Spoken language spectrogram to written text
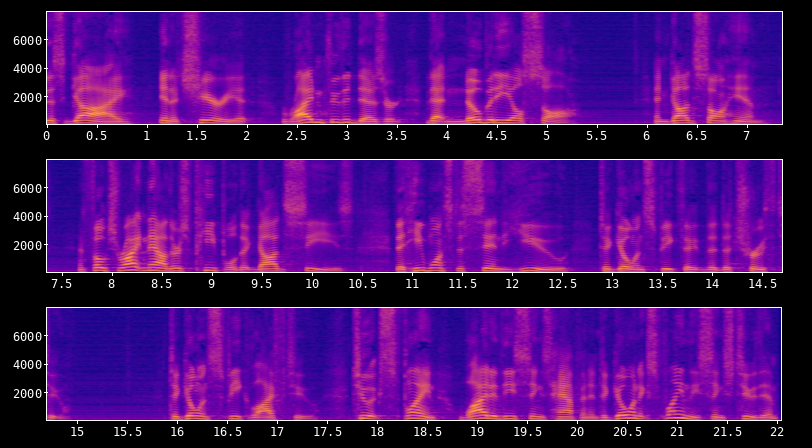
this guy in a chariot riding through the desert that nobody else saw. And God saw him. And, folks, right now, there's people that God sees that He wants to send you to go and speak the, the, the truth to, to go and speak life to to explain why did these things happen and to go and explain these things to them.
